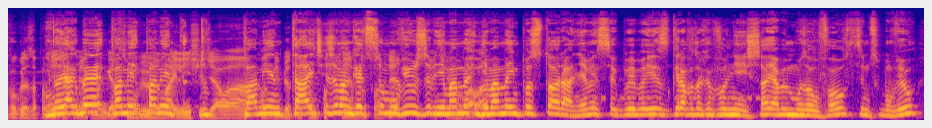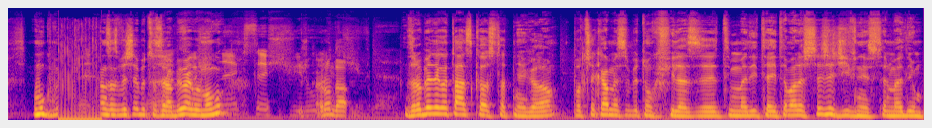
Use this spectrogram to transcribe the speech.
W ogóle zapomniałeś, No jakby jak pamię, mówił, pamię, że pamiętajcie, że Mangetsu mówił, że nie mamy, nie mamy impostora, nie? Więc jakby jest gra trochę wolniejsza, ja bym mu zaufał z tym, co mówił. Mógłby, zazwyczaj by to zrobił, jakby mógł. Runda. Zrobię tego taska ostatniego. Poczekamy sobie tą chwilę z tym meditatem, ale szczerze dziwny jest ten medium.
